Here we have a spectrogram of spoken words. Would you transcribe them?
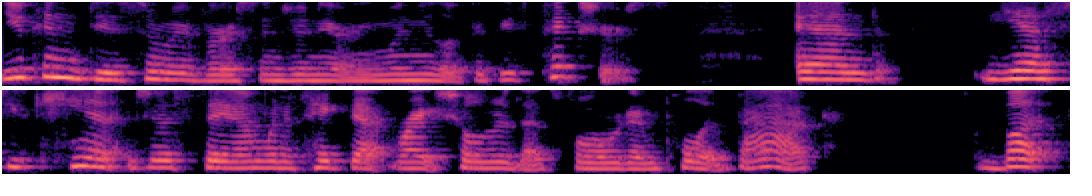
you can do some reverse engineering when you look at these pictures and yes, you can't just say, I'm going to take that right shoulder that's forward and pull it back. But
